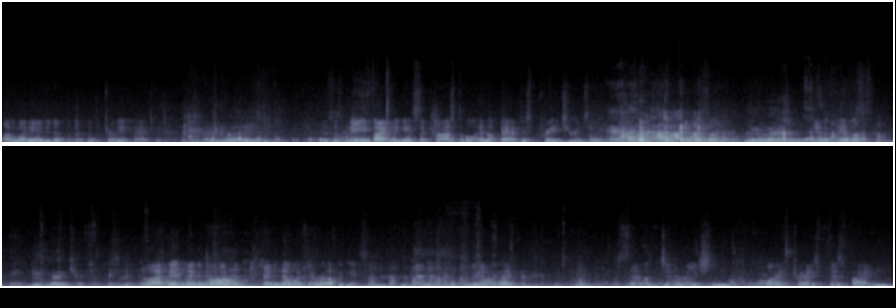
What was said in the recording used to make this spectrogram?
a lot of money, I ended up with a, with a trillium patch, which, uh, this was me fighting against a constable and a Baptist preacher, and so it was, You it was, it was, no, I didn't. They didn't know what, they didn't know what they were up against. So, I mean, I was like seventh generation white trash fist fighting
